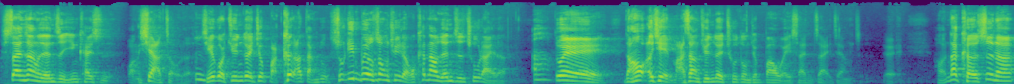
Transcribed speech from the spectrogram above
山上的人质已经开始往下走了，结果军队就把克劳挡住，赎金不用送去了。我看到人质出来了，啊，对，然后而且马上军队出动就包围山寨这样子。对，好，那可是呢，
